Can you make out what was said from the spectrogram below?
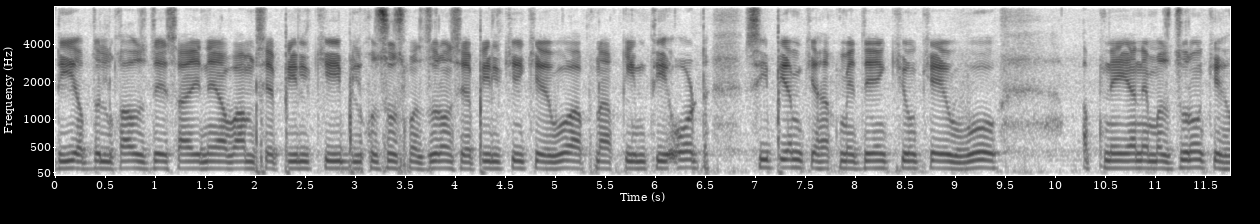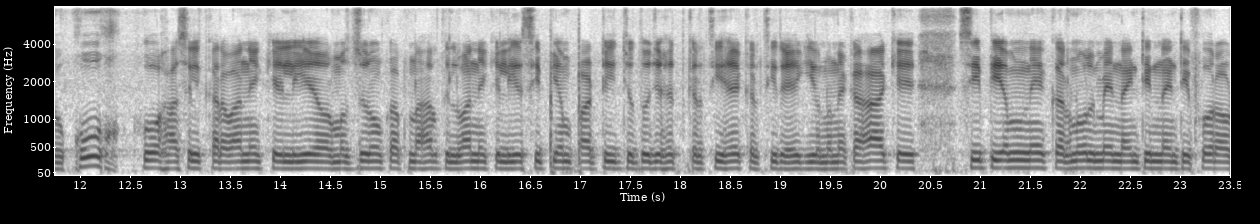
ڈی عبدالغوث دیسائی نے عوام سے اپیل کی، بالخصوص مزدوروں سے اپیل کی کہ وہ اپنا قیمتی ووٹ سی پی ایم کے حق میں دیں کیونکہ وہ اپنے یعنی مزدوروں کے حقوق کو حاصل کروانے کے لیے اور مزدوروں کو اپنا حق دلوانے کے لیے سی پی ایم پارٹی جدوجہد کرتی ہے، کرتی رہے گی۔ انہوں نے کہا کہ سی پی ایم نے کرنول میں نائنٹین نائنٹی فور اور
